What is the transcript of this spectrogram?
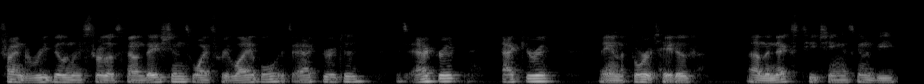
trying to rebuild and restore those foundations, why it's reliable, it's accurate, it's accurate, accurate, and authoritative. Um, the next teaching is going to be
